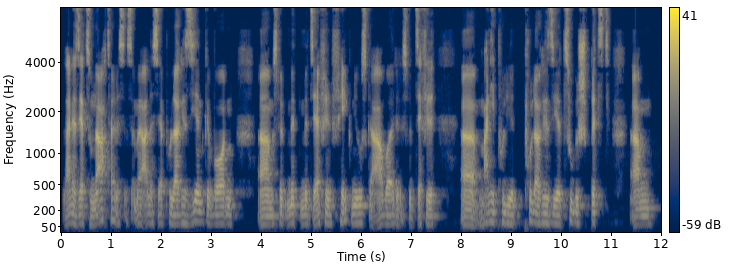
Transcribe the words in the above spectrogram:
Leider sehr zum Nachteil. Es ist immer alles sehr polarisierend geworden. Ähm, es wird mit, mit sehr vielen Fake News gearbeitet. Es wird sehr viel äh, manipuliert, polarisiert, zugespitzt. Ähm,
